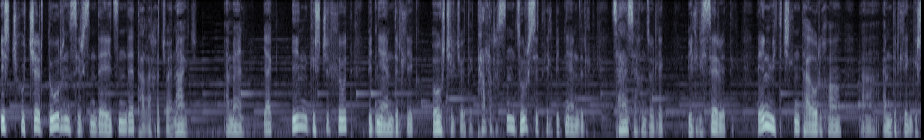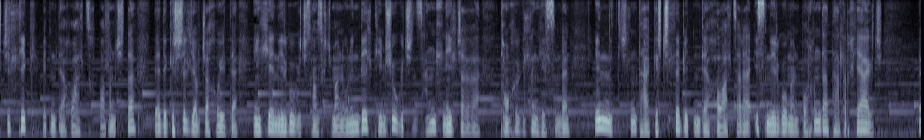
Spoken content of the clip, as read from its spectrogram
ирч хүчээр дүүрэн сэрсэндээ эзэндээ талархаж байна гэж. Амен. Яг энэ гэрчлэлүүд бидний амьдралыг өөрчилж байдаг. Талархсан зүрх сэтгэл бидний амьдралд сайн сайхан зүйлийг бэлгэлсээр байдаг. Энэ мэтчлэн та өөрийнхөө амьдралын гэрчлэлийг бидэнтэй хуваалцах боломжтой. Тэгээд гэрчлэл явж явах үед инхээ нэргүү гэж сонсогч маань үнэндээ л тийм шүү гэж санал нийлж байгаагаа тунхаглан хэлсэн байна. Энэ мэтчлэн та гэрчлэлээ бидэндээ хуваалцаараа эс нэргүү маань бурхандаа талархъя гэж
